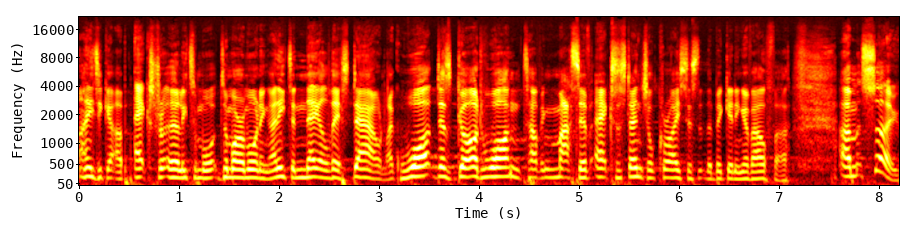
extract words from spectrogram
I need to get up extra early tomorrow, tomorrow morning. I need to nail this down. Like, what does God want? Having massive existential crisis at the beginning of alpha. Um, so,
